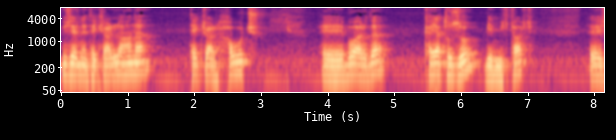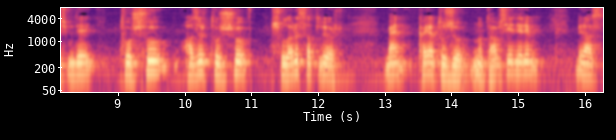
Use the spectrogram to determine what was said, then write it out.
üzerine tekrar lahana, tekrar havuç, e, bu arada kaya tuzu bir miktar. E, şimdi turşu, hazır turşu suları satılıyor. Ben kaya tuzunu tavsiye ederim. Biraz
